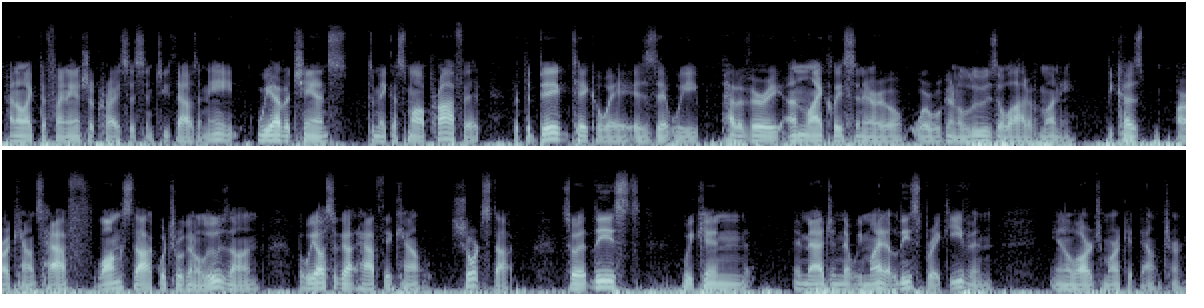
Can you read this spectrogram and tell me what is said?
kind of like the financial crisis in 2008, we have a chance to make a small profit. But the big takeaway is that we have a very unlikely scenario where we're going to lose a lot of money because our account's have long stock, which we're going to lose on, but we also got half the account short stock. So at least we can imagine that we might at least break even in a large market downturn.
